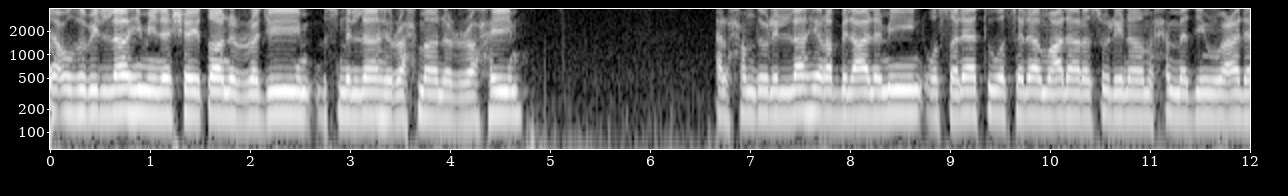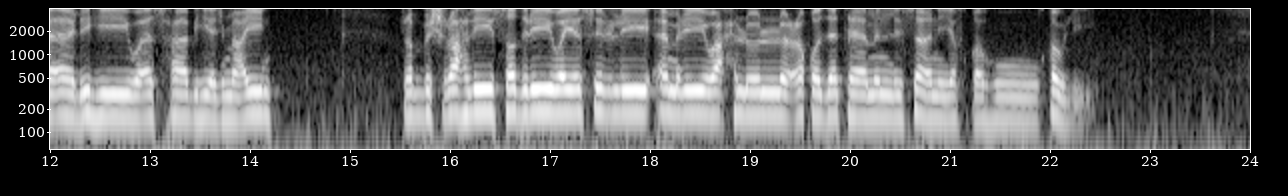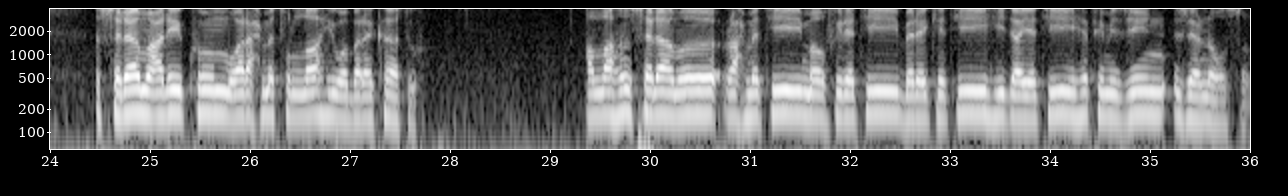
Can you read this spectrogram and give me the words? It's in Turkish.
أعوذ بالله من الشيطان الرجيم. بسم الله الرحمن الرحيم. الحمد لله رب العالمين والصلاة والسلام على رسولنا محمد وعلى آله وأصحابه أجمعين. رب اشرح لي صدري ويسر لي أمري واحلل عقدة من لساني يفقه قولي. السلام عليكم ورحمة الله وبركاته. Allah'ın selamı, rahmeti, mağfireti, bereketi, hidayeti hepimizin üzerine olsun.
